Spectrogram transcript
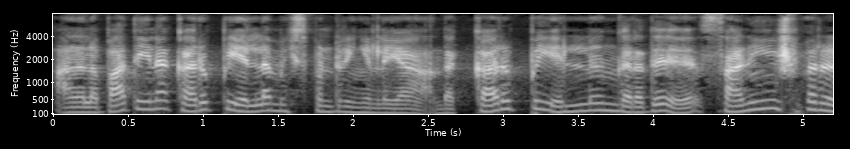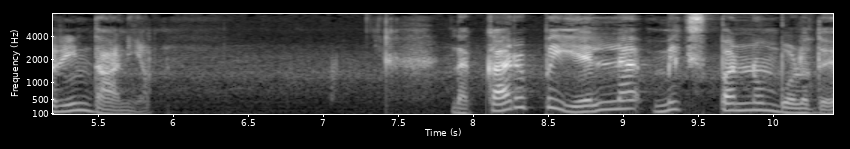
அதில் பார்த்தீங்கன்னா கருப்பு எல்லாம் மிக்ஸ் பண்ணுறீங்க இல்லையா? அந்த கருப்பு எள்ளுங்கிறது சனீஸ்வரரின் தானியம். இந்த கருப்பு எல்லை மிக்ஸ் பண்ணும் பொழுது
